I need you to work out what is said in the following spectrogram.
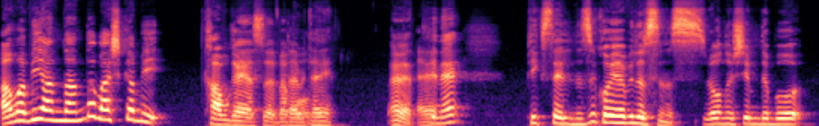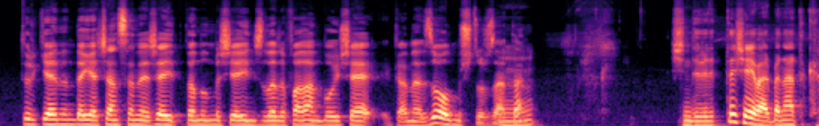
Ama bir yandan da başka bir kavgaya sebep Tabii oldu. tabii. Evet, Evet. yine pikselinizi koyabilirsiniz. Ve onu şimdi bu Türkiye'nin de geçen sene şey tanınmış yayıncıları falan bu işe kanalize olmuştur zaten. Hı. Şimdi Reddit'te şey var ben artık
